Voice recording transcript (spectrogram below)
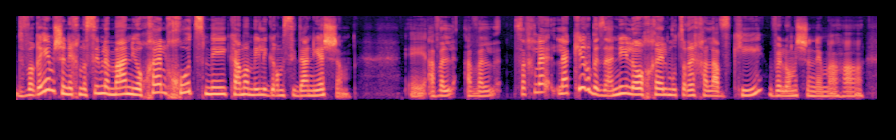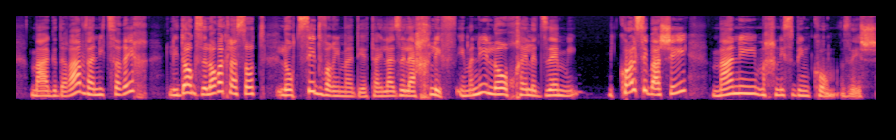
דברים שנכנסים למה אני אוכל, חוץ מכמה מיליגרם סידן יש שם. אבל, אבל צריך להכיר בזה, אני לא אוכל מוצרי חלב כי, ולא משנה מה, מה ההגדרה, ואני צריך לדאוג, זה לא רק לעשות, להוציא דברים מהדיאטה, אלא זה להחליף. אם אני לא אוכל את זה מכל סיבה שהיא, מה אני מכניס במקום? אז יש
